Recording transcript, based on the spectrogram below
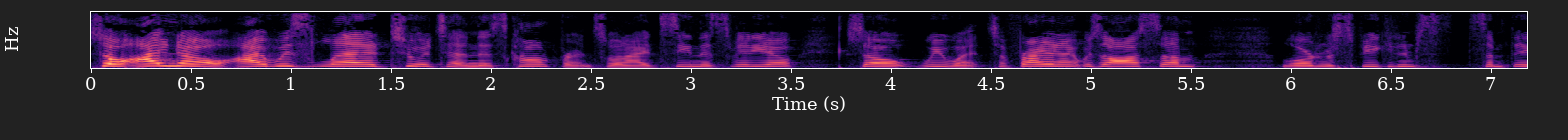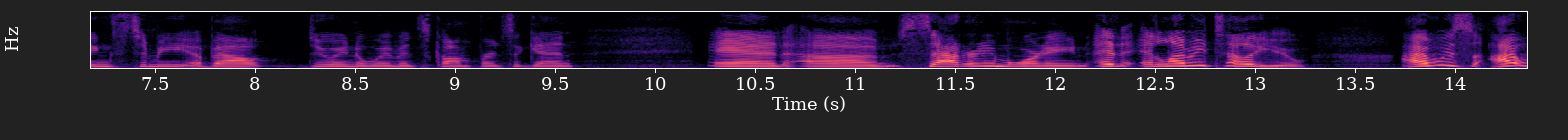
so I know I was led to attend this conference when I'd seen this video. So we went. So Friday night was awesome. Lord was speaking some things to me about doing a women's conference again. And um, Saturday morning, and, and let me tell you, I was I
